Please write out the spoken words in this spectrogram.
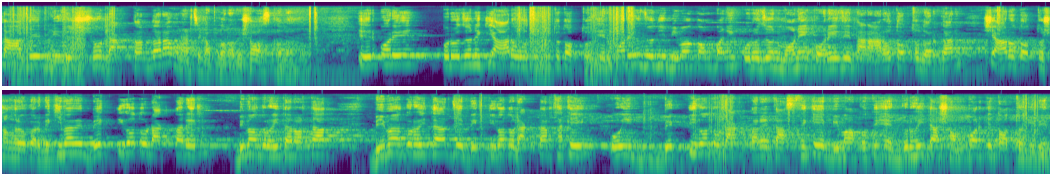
তাদের নিজস্ব ডাক্তার দ্বারা ওনার চেক করাবে। সহজ কথা। এরপরে প্রয়োজনে কি আরও অতিরিক্ত তথ্য? এরপরেও যদি বিমা কোম্পানি প্রয়োজন মনে করে যে তার আরও তথ্য দরকার, সে আরও তথ্য সংগ্রহ করবে। কীভাবে ব্যক্তিগত ডাক্তারের বিমা গ্রহীতার অর্থাৎ বিমা গ্রহীতার যে ব্যক্তিগত ডাক্তার থাকে, ওই ব্যক্তিগত ডাক্তারের কাছ থেকে বিমা গ্রহীতা সম্পর্কে তথ্য নেবেন।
